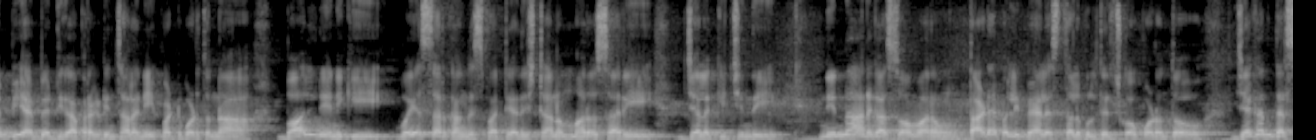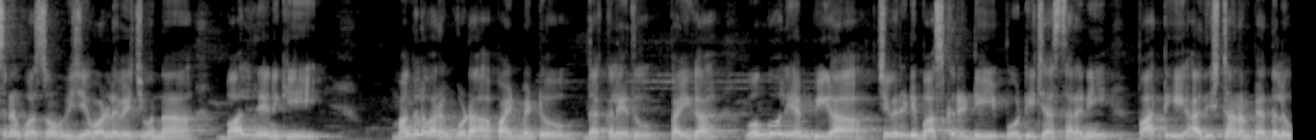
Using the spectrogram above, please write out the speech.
ఎంపీ అభ్యర్థిగా ప్రకటించాలని పట్టుబడుతున్న బాలినేనికి వైఎస్ఆర్ కాంగ్రెస్ పార్టీ అధిష్టానం మరోసారి జలక్కిచ్చింది. నిన్న అనగా సోమవారం తాడేపల్లి ప్యాలెస్ తలుపులు తెరుచుకోకపోవడంతో జగన్ దర్శనం కోసం విజయవాడలో వేచి ఉన్న బాలినేనికి మంగళవారం కూడా అపాయింట్మెంటు దక్కలేదు. పైగా ఒంగోలు ఎంపీగా చివరెడ్డి భాస్కర్ రెడ్డి పోటీ చేస్తారని పార్టీ అధిష్టానం పెద్దలు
